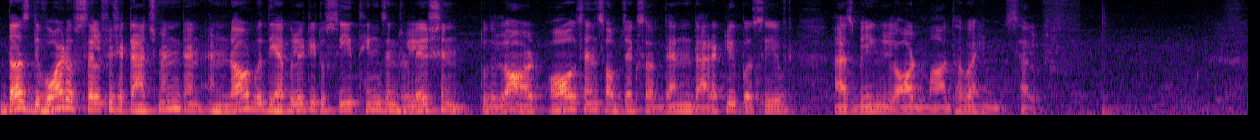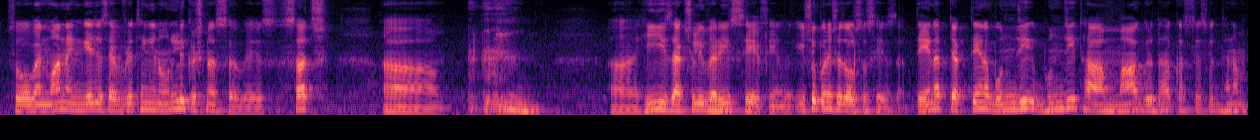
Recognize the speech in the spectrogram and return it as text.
Thus, devoid of selfish attachment and endowed with the ability to see things in relation to the Lord, all sense objects are then directly perceived as being Lord Madhava himself. So, when one engages everything in only Krishna's service, such uh, uh, he is actually very safe. Ishopanishad also says that. Tena tyaktena bhunji bhunjitha ma gridha kasyas vidhanam.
